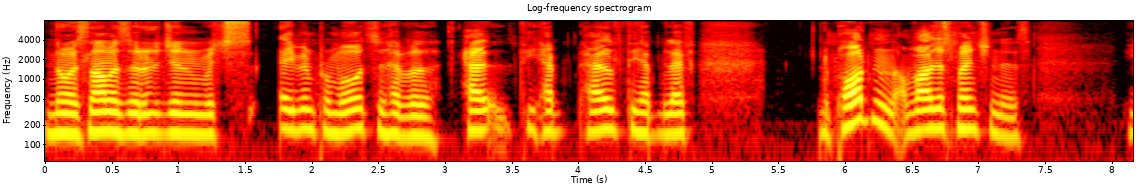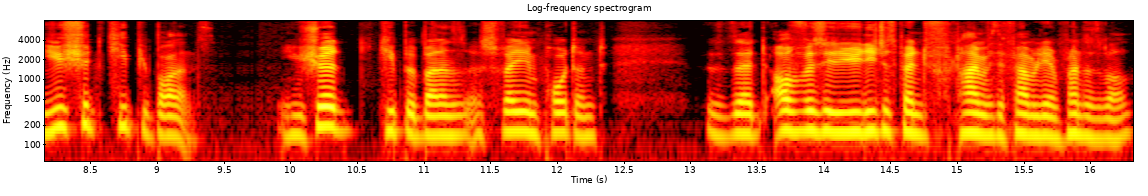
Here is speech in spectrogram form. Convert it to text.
No, Islam is a religion which even promotes to have a healthy, healthy, happy life. The important, what I just mentioned is, you should keep your balance. You should keep a balance. It's very important that obviously you need to spend time with your family and friends as well.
